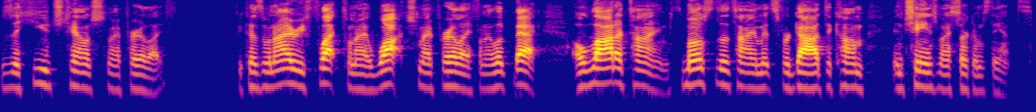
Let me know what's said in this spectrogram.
This is a huge challenge to my prayer life. Because when I reflect, when I watch my prayer life, when I look back, a lot of times, most of the time, it's for God to come and change my circumstance.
